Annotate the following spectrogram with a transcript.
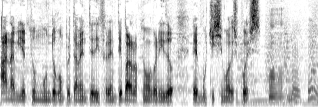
han abierto un mundo completamente diferente para los que hemos venido eh, muchísimo después. Ujú. Ujú.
